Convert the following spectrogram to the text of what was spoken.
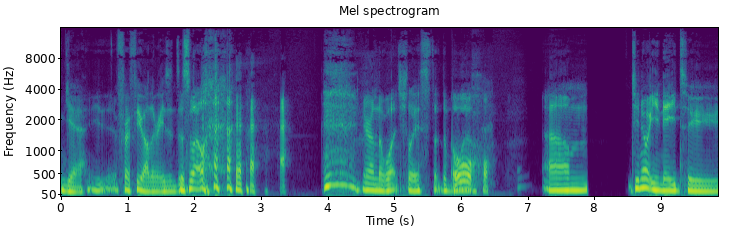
Yeah, for a few other reasons as well. You're on the watch list at the border. Oh, Um, do you know what you need to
